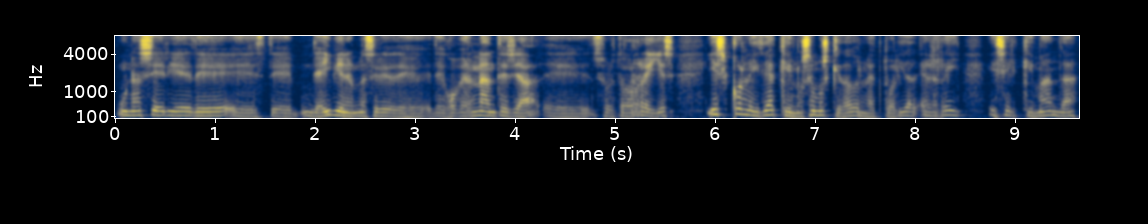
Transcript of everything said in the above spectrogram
una serie de, este, de ahí viene una serie de, gobernantes ya, eh, sobre todo reyes, y es con la idea que nos hemos quedado en la actualidad. El rey es el que manda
